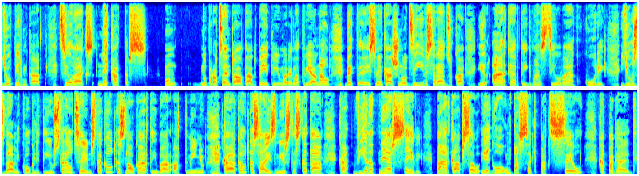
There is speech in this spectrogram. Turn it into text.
Jo pirmkārt, cilvēks ne katrs. Un nu, procentuāli tādu pētījumu arī Latvijā nav, bet es vienkārši no dzīves redzu, ka ir ārkārtīgi maz cilvēku, kuri jūzdami kognitīvus traucējumus, ka kaut kas nav kārtībā ar atmiņu, ka kaut kas aizmirstas, ka tā, ka vienatnē ar sevi pārkāp savu ego un pasaki pats sev, ka pagaidi,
